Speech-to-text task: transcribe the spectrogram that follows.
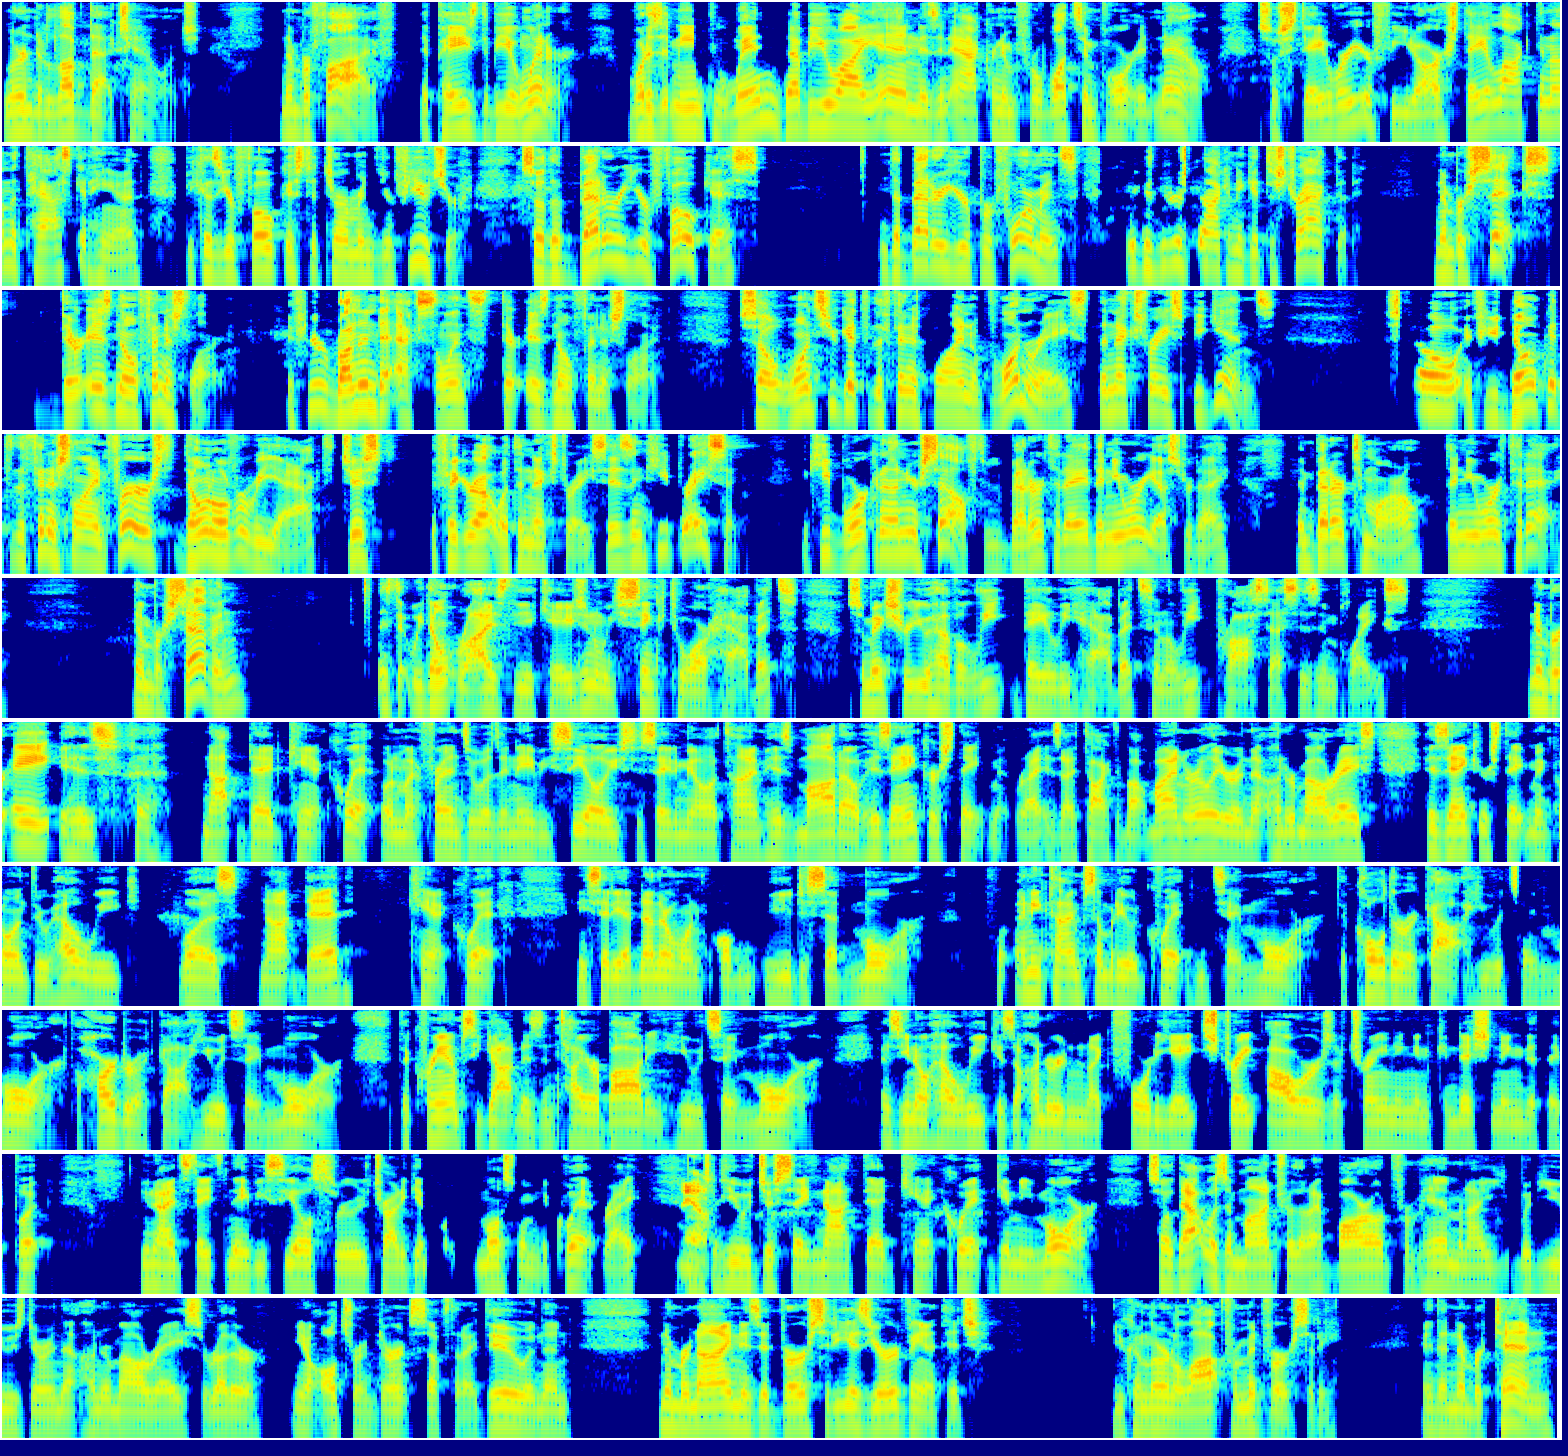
Learn to love that challenge. Number five, it pays to be a winner. What does it mean to win? WIN is an acronym for what's important now. So stay where your feet are, stay locked in on the task at hand because your focus determines your future. So the better your focus, the better your performance because you're just not going to get distracted. Number six, there is no finish line. If you're running to excellence, there is no finish line. So once you get to the finish line of one race, the next race begins. So if you don't get to the finish line first, don't overreact. Just figure out what the next race is and keep racing. And keep working on yourself to be better today than you were yesterday and better tomorrow than you were today. Number seven is that we don't rise to the occasion, we sink to our habits. So make sure you have elite daily habits and elite processes in place. Number eight is not dead, can't quit. One of my friends who was a Navy SEAL used to say to me all the time, his motto, his anchor statement, right? As I talked about mine earlier in that 100 mile race, his anchor statement going through Hell Week was not dead, can't quit. And he said he had another one called, he just said more. Anytime somebody would quit, he'd say more. The colder it got, he would say more. The harder it got, he would say more. The cramps he got in his entire body, he would say more. As you know, Hell Week is 148 straight hours of training and conditioning that they put United States Navy SEALs through to try to get most of them to quit, right? Yeah. So he would just say, "Not dead, can't quit, give me more." So that was a mantra that I borrowed from him, and I would use during that hundred mile race or other, you know, ultra endurance stuff that I do. And then number nine is adversity is your advantage. You can learn a lot from adversity. And then number ten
